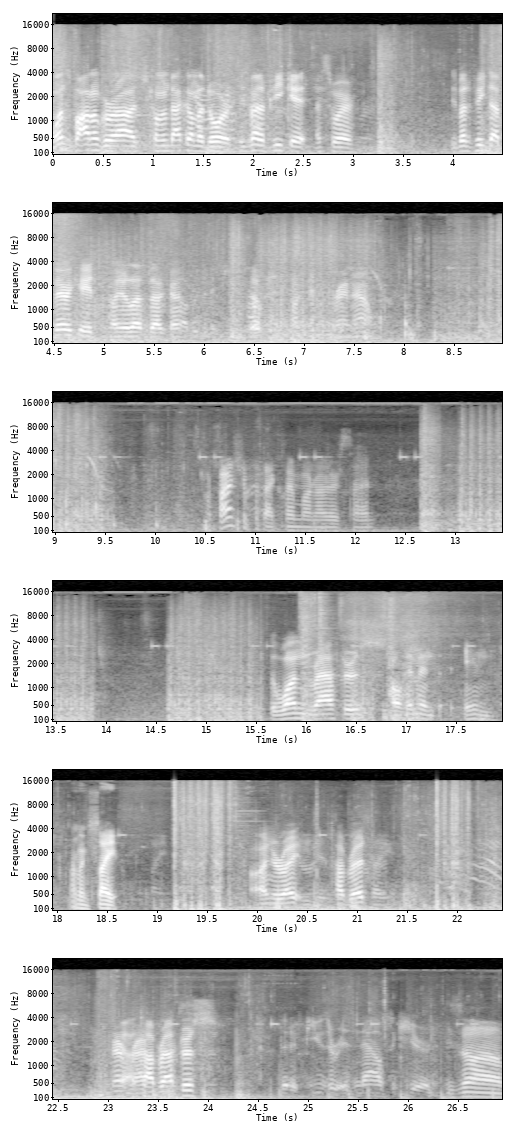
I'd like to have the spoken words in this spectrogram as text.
One's bottom garage, coming back on the door. He's about to peek it, I swear. He's about to peek that barricade on your left back Cover the. Oh, he fucking ran out. I probably should put that claymore on the other side. The one rafters. Oh, him and in. I'm in sight. On your right, top red. Yeah, Got top rafters. The diffuser is now secured. He's uh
